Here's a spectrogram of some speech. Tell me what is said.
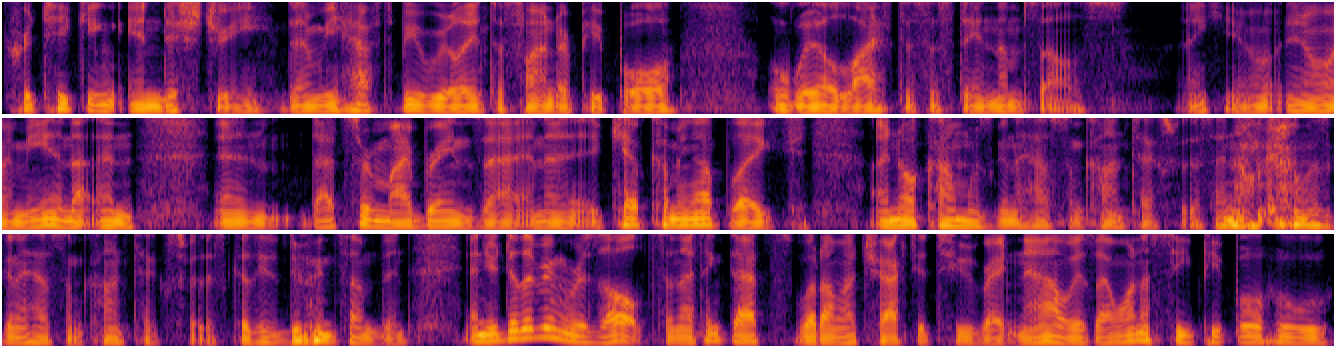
critiquing industry, then we have to be willing to find our people a way of life to sustain themselves. Thank you. You know what I mean? And and and that's where my brain's at. And then it kept coming up like I know Kam was going to have some context for this. I know Kam was going to have some context for this because he's doing something. And you're delivering results. And I think that's what I'm attracted to right now is I want to see people who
